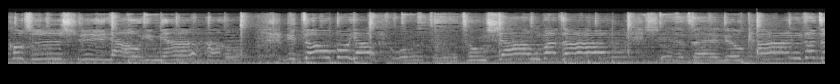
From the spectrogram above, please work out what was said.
口只需要一秒，你都不要，我的痛像把刀血在流看得到，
